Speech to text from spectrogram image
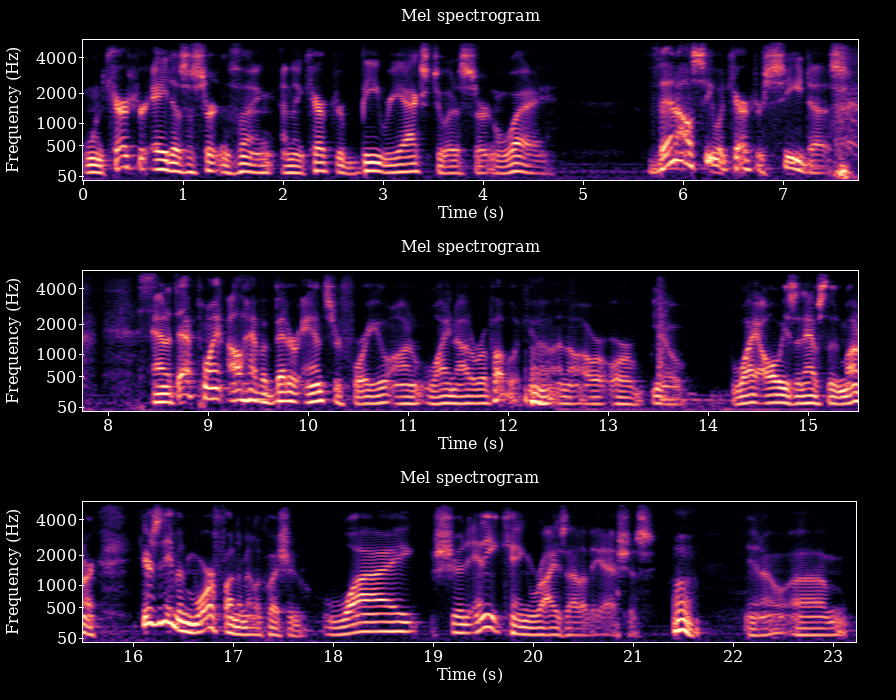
when character A does a certain thing and then character B reacts to it a certain way, then I'll see what character C does. And at that point, I'll have a better answer for you on why not a republic, you know, and, or, or you know, why always an absolute monarch. Here's an even more fundamental question: Why should any king rise out of the ashes? Hmm. You know, um,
